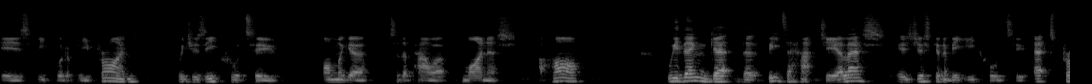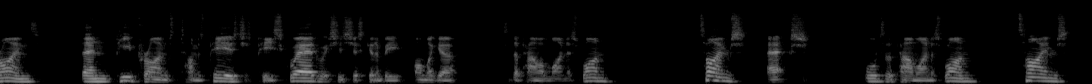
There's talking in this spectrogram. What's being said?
is equal to p primed, which is equal to omega to the power minus a half, we then get that beta hat GLS is just going to be equal to x primed, then p primed times p is just p squared, which is just going to be omega to the power minus 1, times x all to the power minus 1, times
